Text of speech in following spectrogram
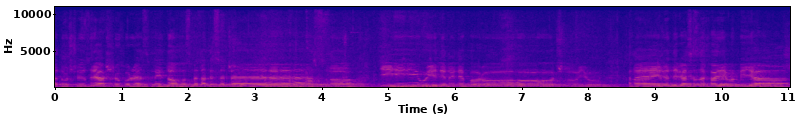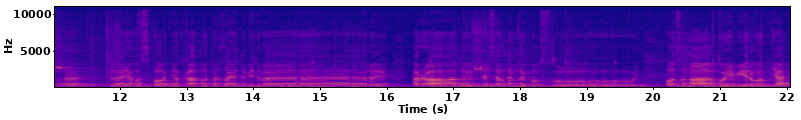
грядущий, зрящий в божественний дом, спитатися чесно, діву єдиною непорочною. В неї же дивяться Захарія вопіяше, дверя Господня, храм отверзає тобі двері, радуючися в нем ликовствуй. Познав бо і як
